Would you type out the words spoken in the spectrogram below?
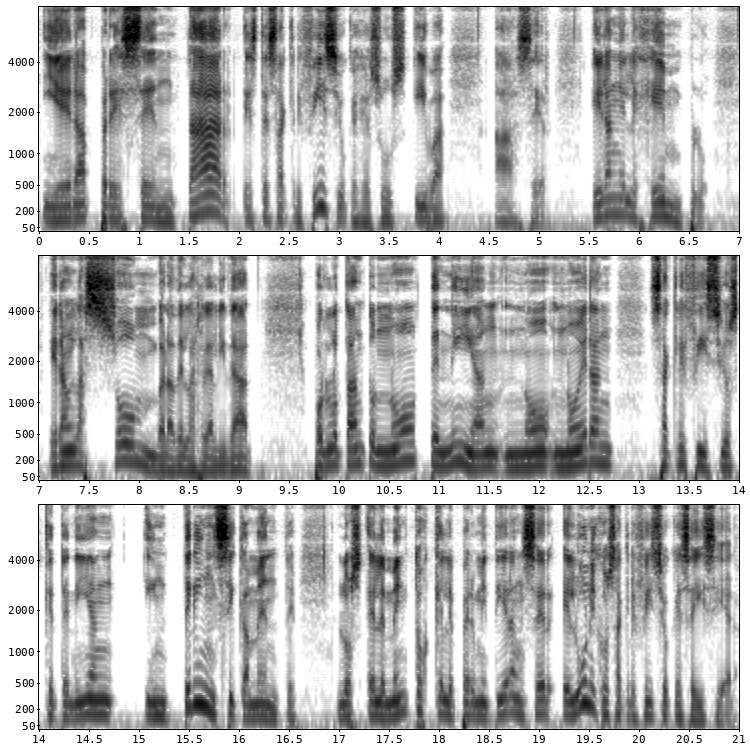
y era presentar este sacrificio que Jesús iba a hacer. Eran el ejemplo, eran la sombra de la realidad. Por lo tanto, no tenían, no, no eran sacrificios que tenían intrínsecamente los elementos que le permitieran ser el único sacrificio que se hiciera.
